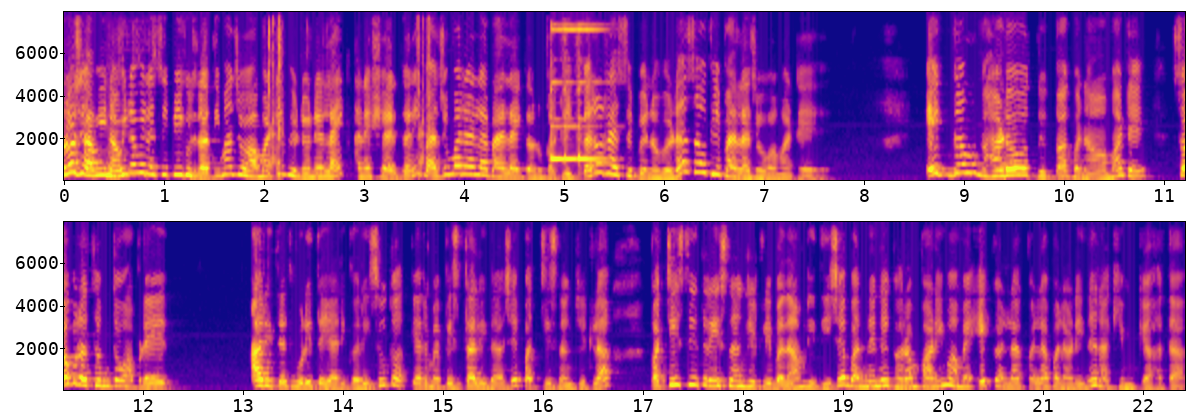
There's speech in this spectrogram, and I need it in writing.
રોજ આવી નવી નવી રેસીપી ગુજરાતીમાં જોવા માટે વિડીયોને લાઈક અને શેર કરી બાજુમાં રહેલા બેલ આઇકન ઉપર ક્લિક કરો રેસીપીનો વીડિયો સૌથી પહેલા જોવા માટે. એકદમ ગાઢો દૂધપાક બનાવવા માટે સૌપ્રથમ તો આપણે આ રીતે થોડી તૈયારી કરીશું. તો અત્યારે મેં પિસ્તા લીધા છે, પચીસ નંગ જેટલા. પચીસથી ત્રીસ નંગ જેટલી બદામ લીધી છે. બંનેને ગરમ પાણીમાં મેં એક કલાક પહેલા પલાળીને રાખી મૂક્યા હતા.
